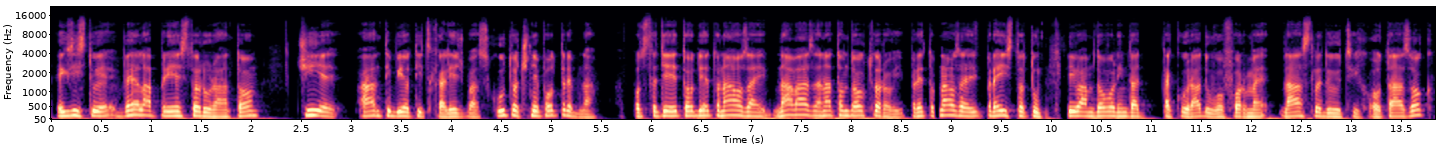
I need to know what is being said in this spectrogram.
existuje veľa priestoru na to, či je antibiotická liečba skutočne potrebná v podstate je to, je to naozaj na vás a na tom doktorovi. Preto naozaj pre istotu si vám dovolím dať takú radu vo forme následujúcich otázok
